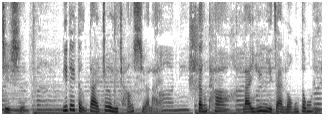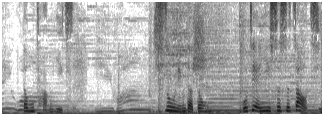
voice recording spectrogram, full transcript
只是你得等待这一场雪来。等他来与你在隆冬里冬藏一次，肃宁的冬，不见一丝丝燥气，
